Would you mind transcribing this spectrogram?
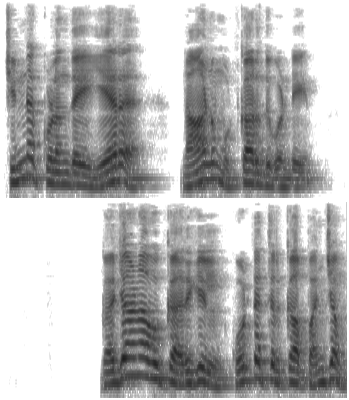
சின்ன குழந்தை ஏற நானும் உட்கார்ந்து கொண்டேன். கஜானாவுக்கு அருகில் கூட்டத்திற்கா பஞ்சம்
